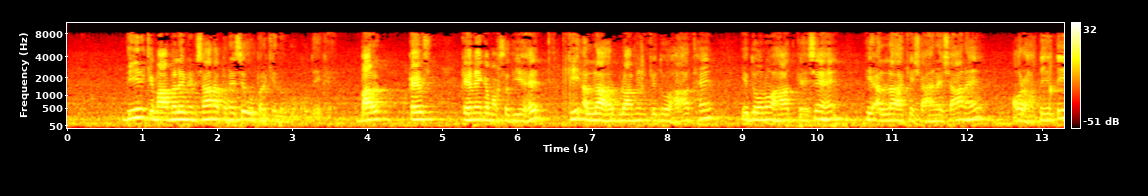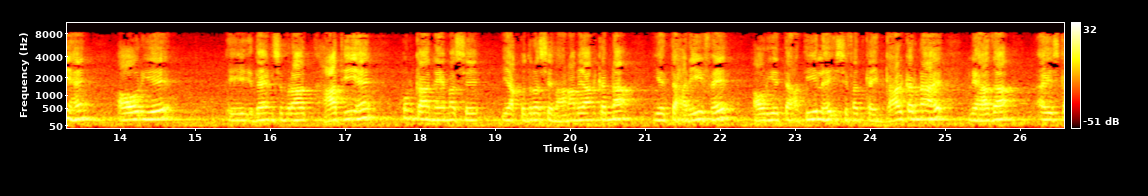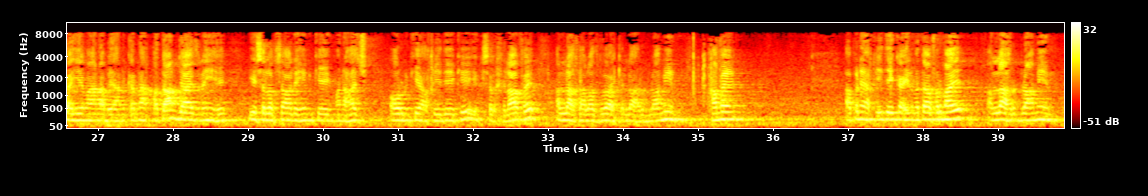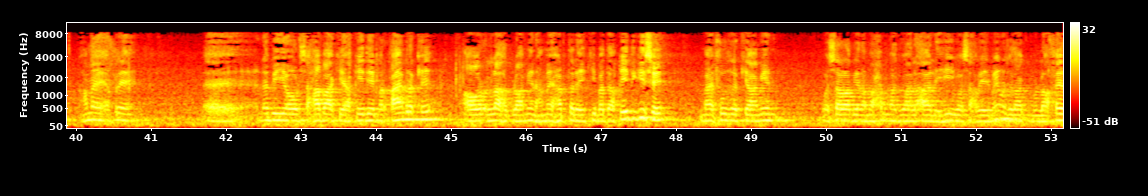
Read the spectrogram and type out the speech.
دین کے معاملے میں انسان اپنے سے اوپر کے لوگوں کو دیکھے۔ بار کیف کہنے کا مقصد یہ ہے کہ اللہ رب العامین کے دو ہاتھ ہیں۔ یہ دونوں ہاتھ کیسے ہیں؟ یہ اللہ کے شان شان ہیں اور حقیقی ہیں اور یہ دین سبرات ہاتھ ہی ہیں۔ ان کا نعمت سے یا قدرت سے معنی بیان کرنا یہ تحریف ہے اور یہ تعطیل ہے، اس صفت کا انکار کرنا ہے۔ لہذا اس کا یہ معنی بیان کرنا قطام جائز نہیں ہے۔ یہ صلب صالحین کے منحج اور ان کے عقیدے کے اکثر خلاف ہے۔ اللہ تعالیٰ دعا کہ اللہ رب العامین ہمیں اپنے عقیدے کا علم عطا فرمائے۔ اللہ رب العامین ہمیں اپنے نبی اور صحابہ کے عقیدے پر قائم رکھے۔ اور اللہ رب العامین ہمیں ہر طرح کی بدعقیدگی سے محفوظ رکھے۔ آمین۔ و صلابین محمد والا علیہ و میں جزاکم اللہ خیر۔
